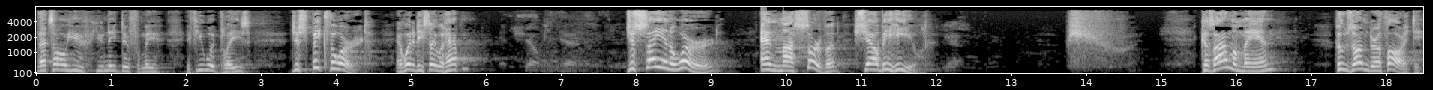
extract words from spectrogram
That's all you, you need to do for me. If you would please, just speak the word. And what did he say would happen? Just say in a word, and my servant shall be healed. Because I'm a man who's under authority.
